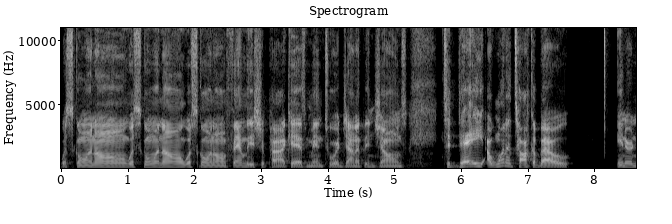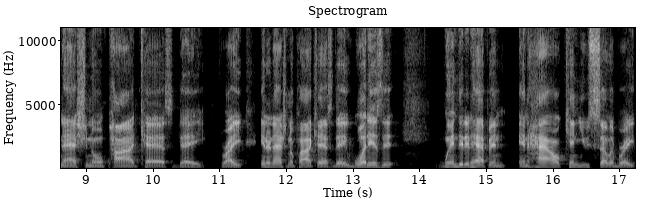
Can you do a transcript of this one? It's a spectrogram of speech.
What's going on? What's going on? What's going on, family? It's your podcast mentor, Jonathan Jones. Today, I want to talk about International Podcast Day, right? International Podcast Day. What is it? When did it happen? And how can you celebrate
